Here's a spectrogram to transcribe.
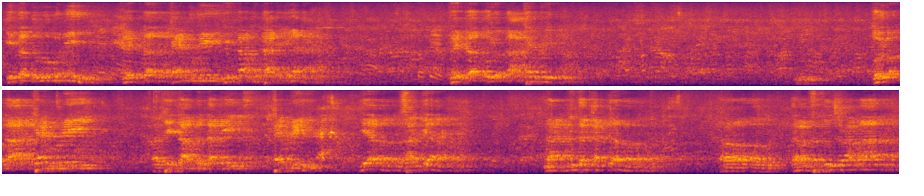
Kita dulu beri kereta Camry kita mencari ingat kereta Toyota Camry Toyota Camry. Kita mencari Camry ya saja nah kita kata uh, dalam satu ceramah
